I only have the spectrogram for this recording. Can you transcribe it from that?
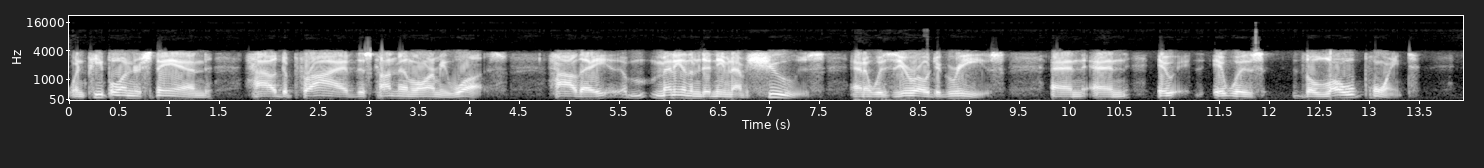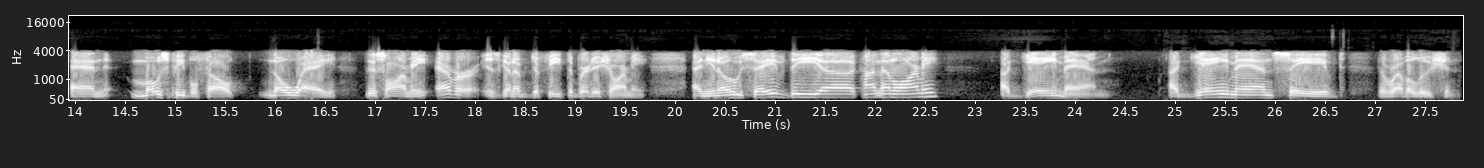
When people understand how deprived this Continental Army was, how they many of them didn't even have shoes, and it was zero degrees, and and it it was the low point, and most people felt no way this army ever is going to defeat the British Army. And you know who saved the uh, Continental Army? A gay man. A gay man saved the revolution.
